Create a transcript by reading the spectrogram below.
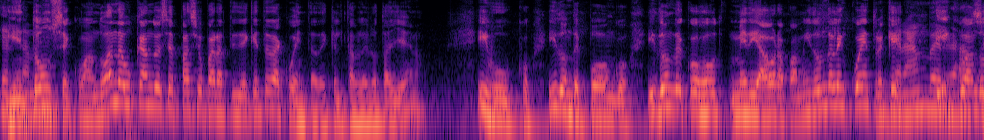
Y entonces cuando andas buscando ese espacio para ti, ¿de qué te das cuenta? De que el tablero está lleno. Y busco, y dónde pongo, y dónde cojo media hora para mí, dónde la encuentro. Es que, y cuando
